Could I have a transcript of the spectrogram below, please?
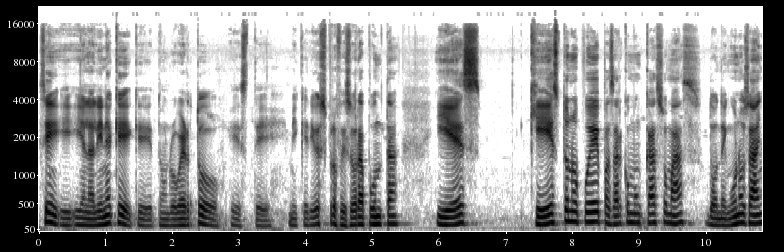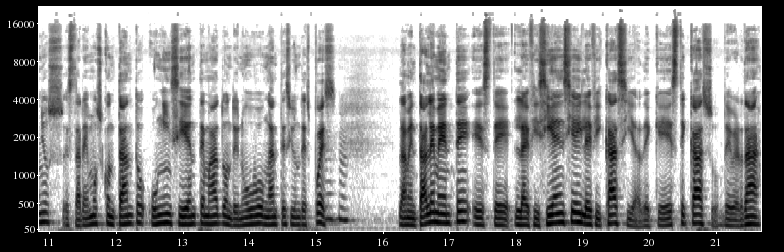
Sí y, en la línea que, que don Roberto, este, mi querido ex profesor, apunta, y es que esto no puede pasar como un caso más, donde en unos años estaremos contando un incidente más donde no hubo un antes y un después. Lamentablemente, este, la eficiencia y la eficacia de que este caso, de verdad,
